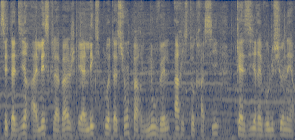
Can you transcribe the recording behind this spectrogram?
c'est-à-dire à, l'esclavage et à l'exploitation par une nouvelle aristocratie quasi révolutionnaire.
